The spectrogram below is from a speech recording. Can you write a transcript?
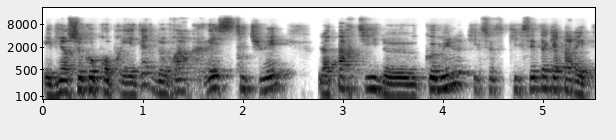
eh bien ce copropriétaire devra restituer la partie de commune qu'il s'est accaparé.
